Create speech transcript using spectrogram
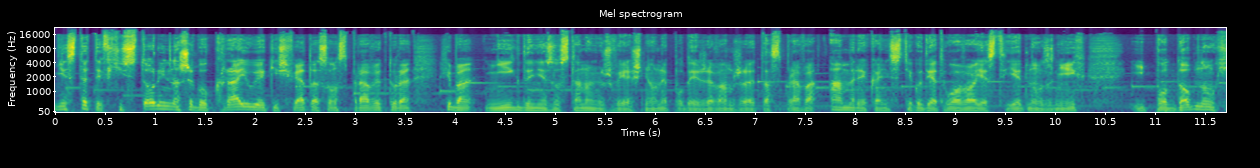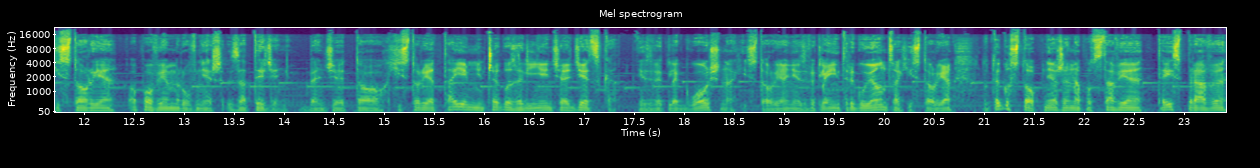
Niestety w historii naszego kraju, jak i świata są sprawy, które chyba nigdy nie zostaną już wyjaśnione. Podejrzewam, że ta sprawa amerykańskiego diatłowa jest jedną z nich i podobną historię opowiem również za tydzień. Będzie to historia tajemniczego zaginięcia dziecka. Niezwykle głośna historia, niezwykle intrygująca historia, do tego stopnia, że na podstawie tej sprawy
